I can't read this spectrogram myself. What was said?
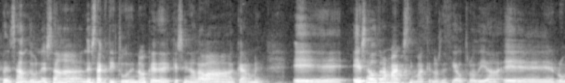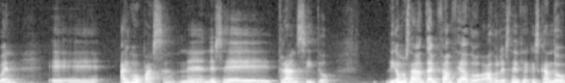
pensando nesa, nesa actitude ¿no? que, que sinalaba Carmen, eh, esa outra máxima que nos decía outro día eh, Rubén, eh, algo pasa nese tránsito digamos da, da infancia a adolescencia que es cando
